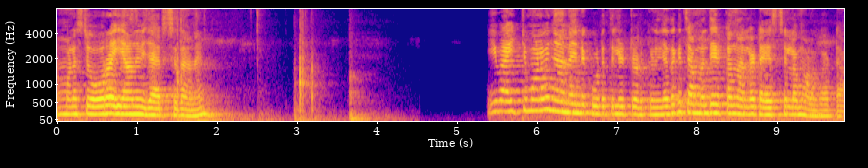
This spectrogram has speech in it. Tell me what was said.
നമ്മൾ സ്റ്റോർ ചെയ്യാമെന്ന് വിചാരിച്ചതാണ്. ഈ വൈറ്റ് മുളക് ഞാൻ അതിന്റെ കൂട്ടത്തിൽ ഇട്ട് കൊടുക്കണില്ല. അതൊക്കെ ചമ്മന്തി എടുക്കാൻ നല്ല ടേസ്റ്റുള്ള മുളക് കേട്ടോ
